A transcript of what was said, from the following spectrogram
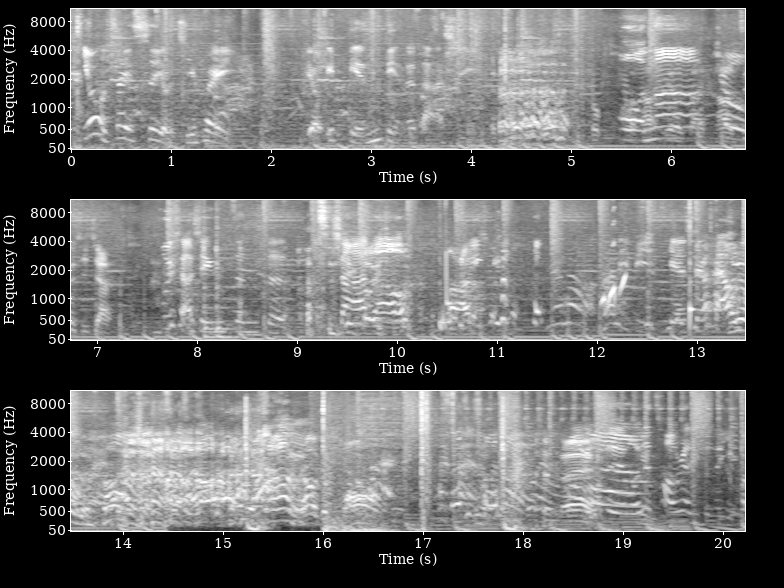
觉，因为我这一次有机会有一点点的打戏。我呢就自己讲，不小心真的打到。天哪，那你比铁拳还要猛。然后就砰。对，是我是超认真的演，还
